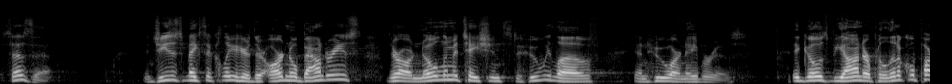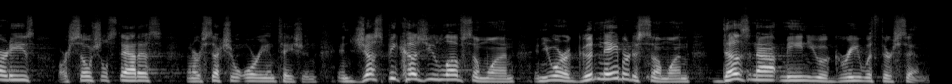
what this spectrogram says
says that. And Jesus makes it clear here there are no boundaries, there are no limitations to who we love and who our neighbor is. It goes beyond our political parties, our social status, and our sexual orientation. And just because you love someone and you are a good neighbor to someone does not mean you agree with their sin.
